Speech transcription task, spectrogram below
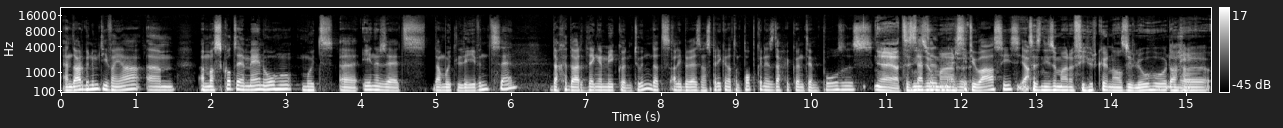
En daar benoemt hij van, ja, ehm, een mascotte in mijn ogen moet eh, enerzijds... Dat moet levend zijn. Dat je daar dingen mee kunt doen. Dat is, allee, bij wijze van spreken, dat een popken is dat je kunt in poses Ja, ja, het is niet zetten, zomaar... in situaties. Ja. Het is niet zomaar een figuurtje als je logo dat Nee. je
